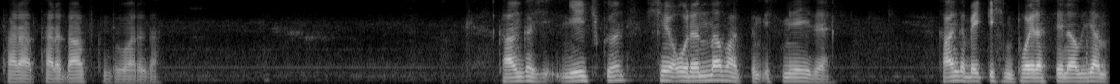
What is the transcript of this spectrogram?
Tara, tara daha sıkıntı bu arada. Kanka niye çıkıyorsun? Şey oranına baktım. ismi neydi? Kanka bekle şimdi Poyraz seni alacağım.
